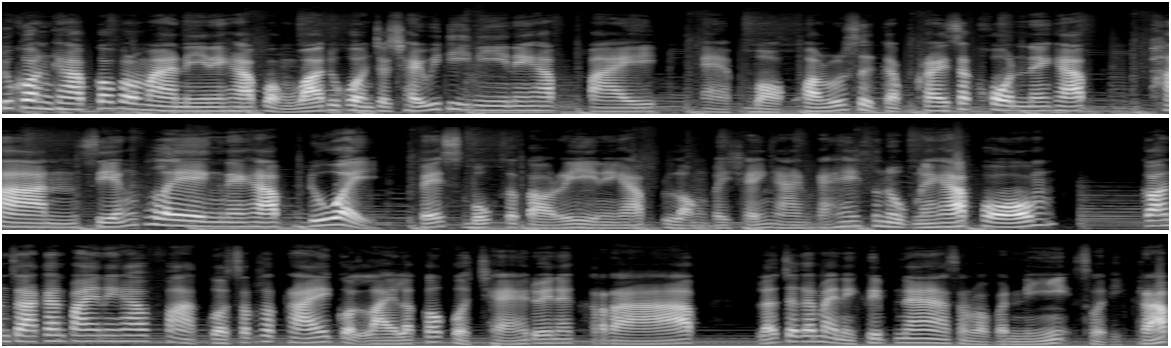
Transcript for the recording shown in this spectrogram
ทุกคนครับก็ประมาณนี้นะครับหวังว่าทุกคนจะใช้วิธีนี้นะครับ ไปแอบบอกความรู้สึกกับใครสักคนนะครับ ผ่านเสียงเพลงนะครับด้วย Facebook Story นะครับลองไปใช้งานกันให้สนุกนะครับผมก่อนจากกันไปนะครับ ฝากกด Subscribe กดไลค์แล้วก็กดแชร์ให้ด้วยนะครับ แล้วเจอกันใหม่ในคลิปหน้าสำหรับวันนี้ สวัสดีครับ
